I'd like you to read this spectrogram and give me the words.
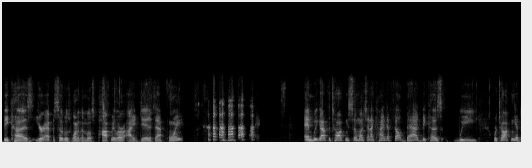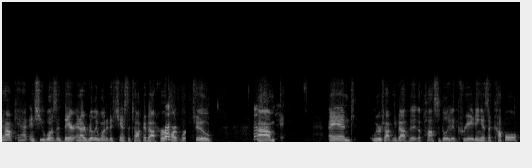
because your episode was one of the most popular I did at that point. and we got to talking so much, and I kind of felt bad because we were talking about Cat and she wasn't there, and I really wanted a chance to talk about her artwork too um, and we were talking about the, the possibility of creating as a couple.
